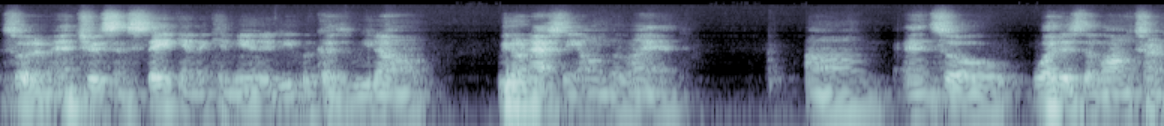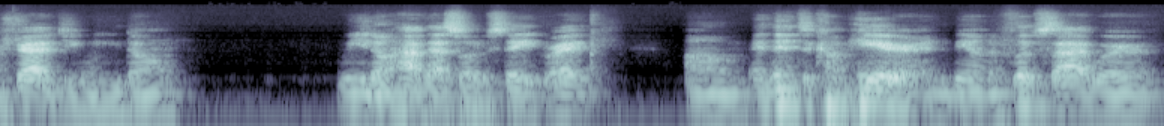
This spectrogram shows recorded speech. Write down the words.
sort of interest and stake in the community because we don't we don't actually own the land. Um, and so, what is the long term strategy when you don't when you don't have that sort of stake, right? Um, and then to come here and be on the flip side where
